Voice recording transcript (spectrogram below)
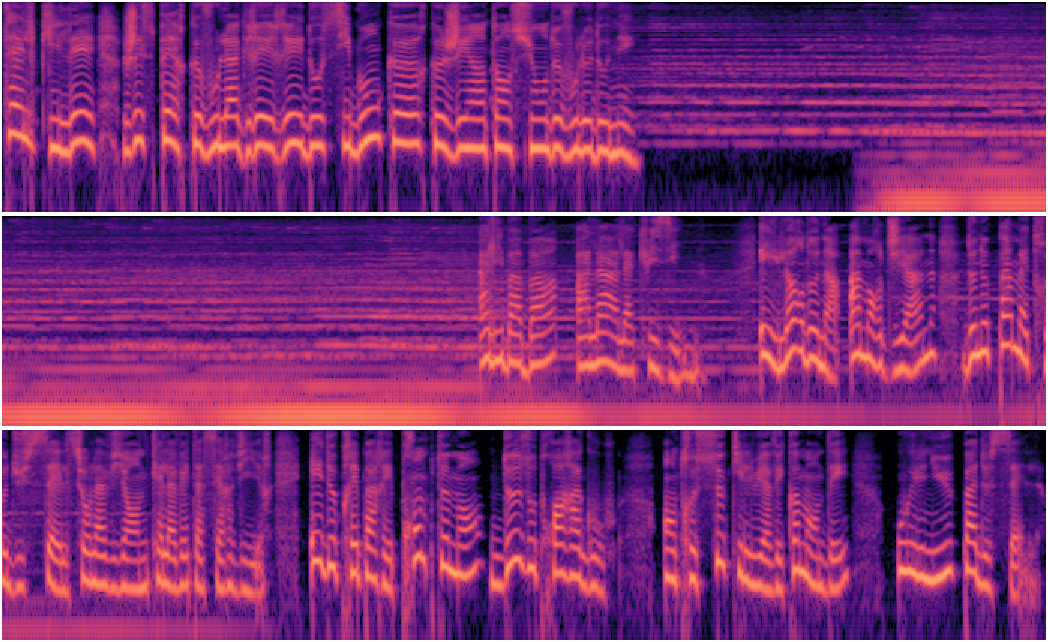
tel qu'il est, j'espère que vous l'agréerez d'aussi bon cœur que j'ai intention de vous le donner. Ali Baba alla à la cuisine et il ordonna à Morgiane de ne pas mettre du sel sur la viande qu'elle avait à servir et de préparer promptement deux ou trois ragoûts, entre ceux qu'il lui avait commandés, où il n'y eut pas de sel.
